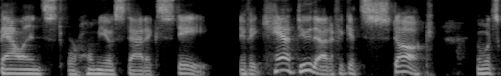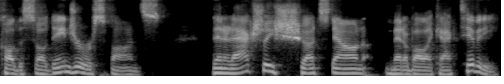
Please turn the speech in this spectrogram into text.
balanced or homeostatic state. If it can't do that if it gets stuck in what's called the cell danger response then it actually shuts down metabolic activity.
